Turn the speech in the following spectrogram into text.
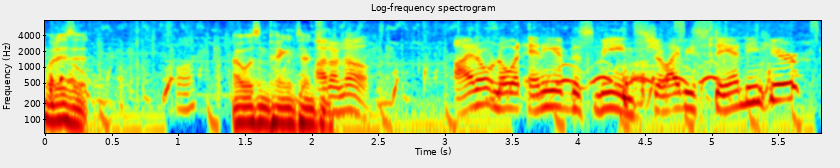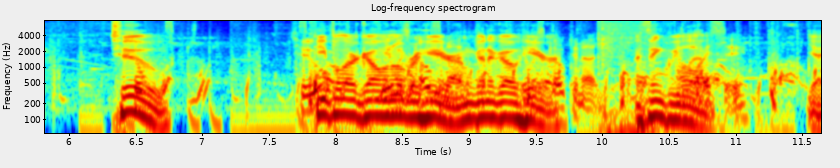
What is it? I wasn't paying attention. I don't know. I don't know what any of this means. Should I be standing here? Two. Two? People are going It was over here. I'm gonna go It here. coconut. I think we Oh, I live. see. Yay.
